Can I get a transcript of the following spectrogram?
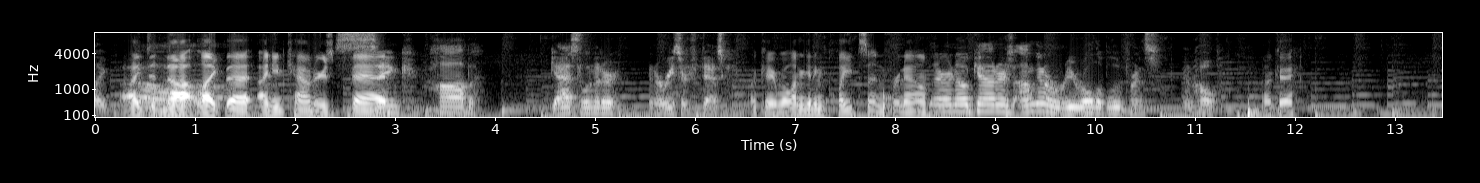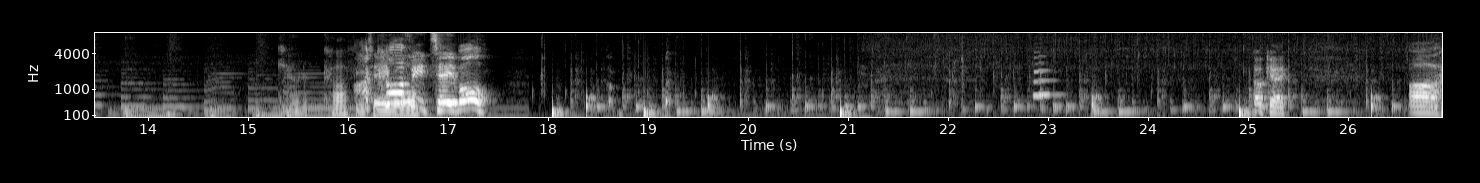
Like I did not oh. like that. I need counters bad. Sink, hob, gas limiter, and a research desk. Okay, well I'm getting plates in for now. There are no counters. I'm gonna re-roll the blueprints and hope. Okay. Counter coffee A table. coffee table. Okay. Uh,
